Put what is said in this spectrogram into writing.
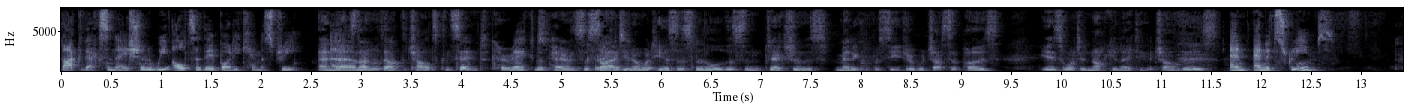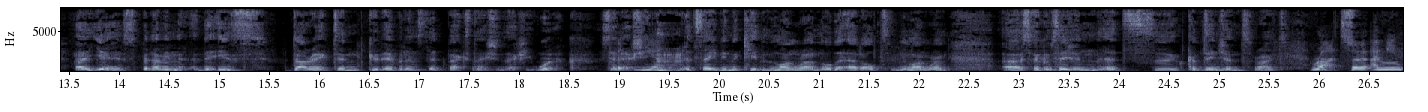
Like vaccination, we alter their body chemistry. And that's Um, done without the child's consent. Correct. The parents decide, Correct. you know what, here's this little, this injection, this medical procedure, which I suppose is what inoculating a child is. And, and it screams. Uh, yes, but I mean, there is direct and good evidence that vaccinations actually work. So But, actually, yeah. it's saving the kid in the long run or the adult in the long run. Uh, circumcision, it's uh, contingent, right? Right. So, I mean,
